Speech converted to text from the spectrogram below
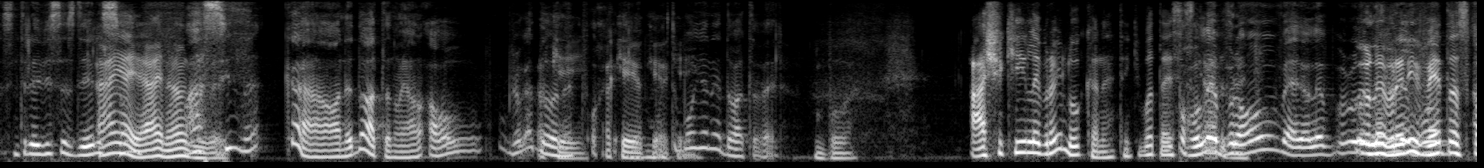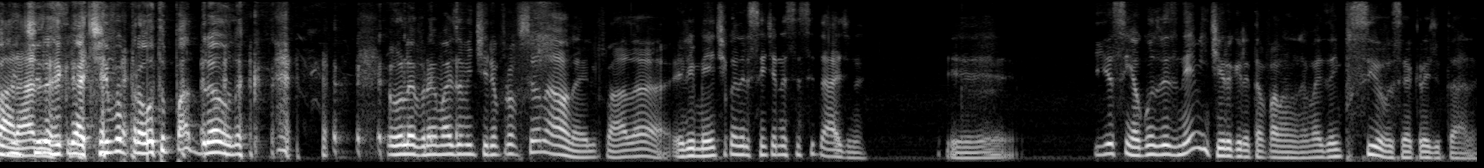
As entrevistas dele ai, são ai, ai, não, fascinantes. Cara, é uma anedota, não é ao jogador, okay, né? Porra, ok, é ok, muito okay. bom de anedota, velho. Boa. Acho que Lebron e Luca, né? Tem que botar Porra, caras, o Lebron, né? velho, o Lebron, o Lebron ele inventa as paradas. mentira recreativa para outro padrão, né? o Lebron é mais uma mentira profissional, né? Ele fala, ele mente quando ele sente a necessidade, né? E, e assim, algumas vezes nem é mentira o que ele tá falando, né? Mas é impossível você acreditar, né?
